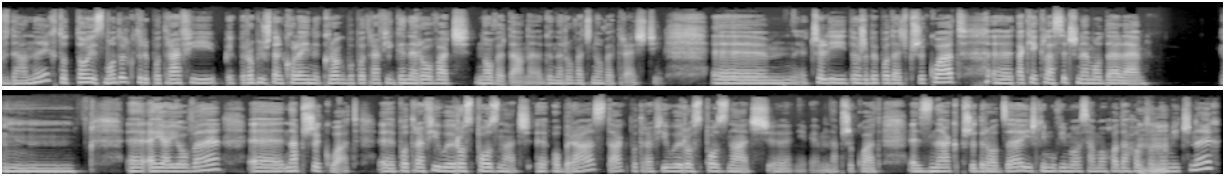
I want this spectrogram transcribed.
w danych, to to jest model, który potrafi, robi już ten kolejny krok, bo potrafi generować nowe dane, generować nowe treści. Czyli, żeby podać przykład, takie klasyczne modele, AI-owe e, na przykład e, potrafiły rozpoznać obraz, tak? potrafiły rozpoznać, nie wiem, na przykład znak przy drodze, jeśli mówimy o samochodach mhm. autonomicznych,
